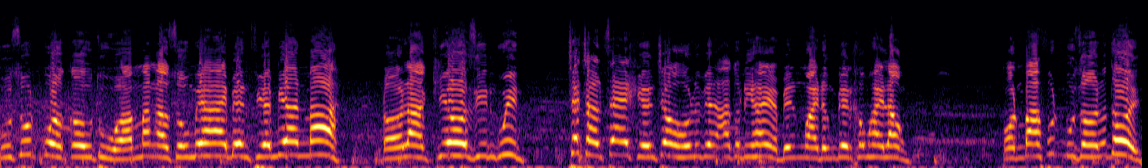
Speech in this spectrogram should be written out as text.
Cú sút của cầu thủ à, mang áo số 12 bên phía Myanmar. Đó là Kyo Jin Win. Chắc chắn sẽ khiến cho huấn luyện viên Anthony Hay ở bên ngoài đường biên không hài lòng. Còn 3 phút bù giờ nữa thôi.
